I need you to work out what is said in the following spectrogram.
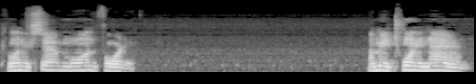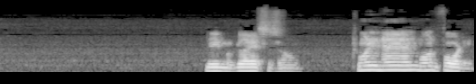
27 140. I mean 29. Need my glasses on. 29 140.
